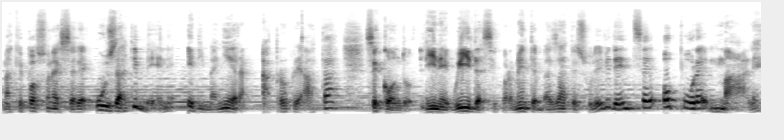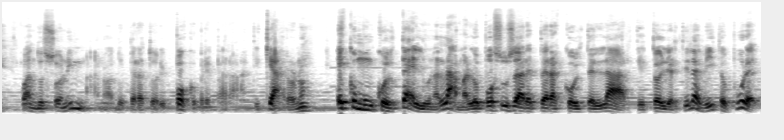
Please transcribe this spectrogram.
ma che possono essere usati bene e in maniera appropriata, secondo linee guida sicuramente basate sulle evidenze, oppure male, quando sono in mano ad operatori poco preparati. Chiaro, no? È come un coltello, una lama, lo posso usare per accoltellarti e toglierti la vita, oppure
